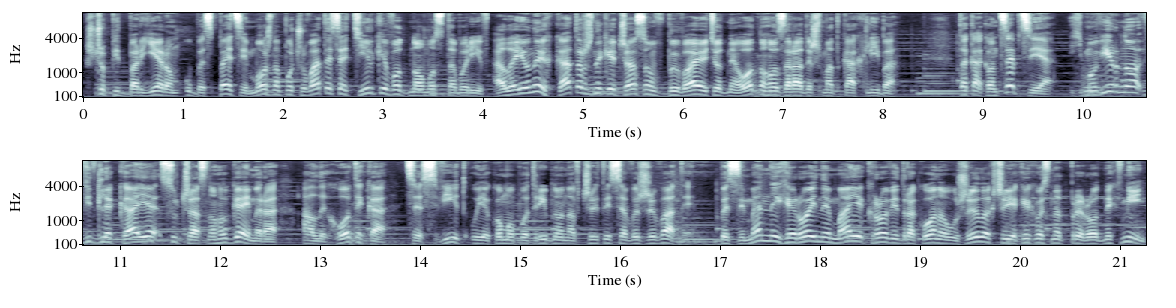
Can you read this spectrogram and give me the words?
що під бар'єром у безпеці можна почуватися тільки в одному з таборів. Але й у них каторжники часом вбивають одне одного заради шматка хліба. Така концепція, ймовірно, відлякає сучасного геймера, але готика це світ, у якому потрібно навчитися виживати. Безіменний герой не має крові дракона у жилах чи якихось надприродних вмінь.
